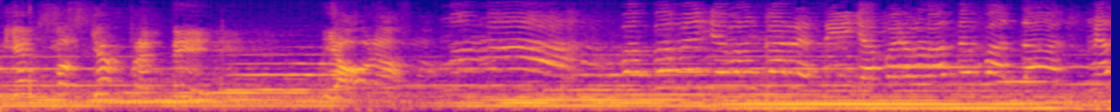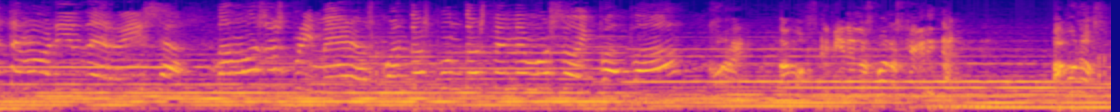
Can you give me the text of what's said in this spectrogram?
Pienso siempre en ti. Y ahora... Papá me lleva en carretilla, pero lo hace fatal. Me hace morir de risa. Vamos los primeros. ¿Cuántos puntos tenemos hoy, papá? ¡Corre! ¡Vamos, que vienen los malos que gritan! ¡Vámonos!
